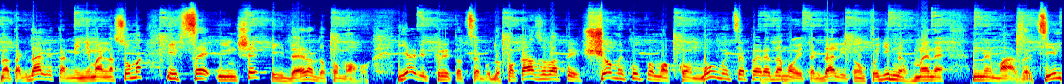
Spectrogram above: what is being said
на так далі, там мінімальна сума, і все інше йде на допомогу. Я відкрито це буду показувати, що ми купимо, кому ми це передамо і так далі, і тому подібне. В мене нема за ціль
